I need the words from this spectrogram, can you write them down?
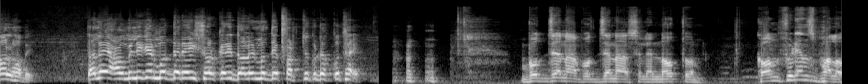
দল হবে তাহলে আওয়ামী লীগের মধ্যে এই সরকারি দলের মধ্যে পার্থক্যটা কোথায়? বুঝছে না বুঝছে না আসলে নতুন। কনফিডেন্স ভালো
